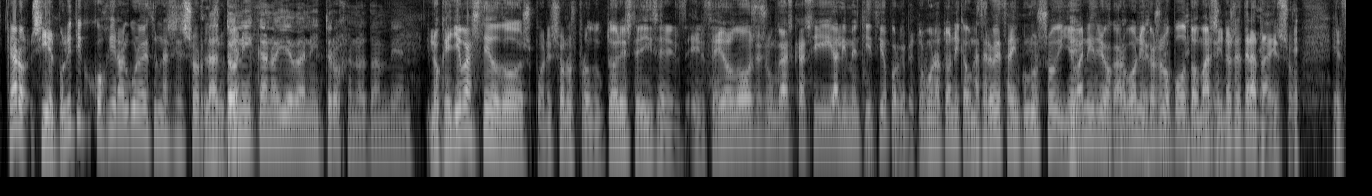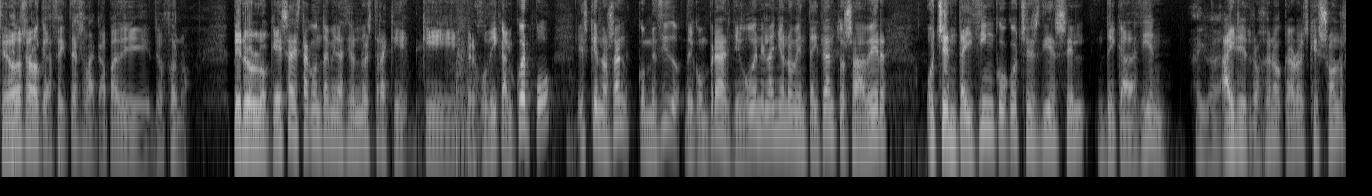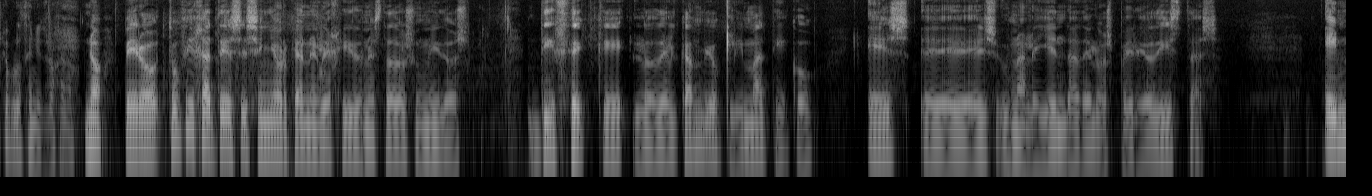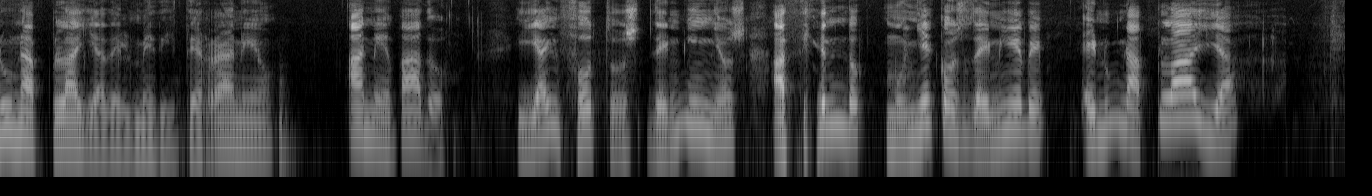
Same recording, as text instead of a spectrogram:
Claro, si el político cogiera alguna vez un asesor... La supiera- tónica no lleva nitrógeno también. Lo que lleva es CO2, por eso los productores te dicen, el, el CO2 es un gas casi alimenticio porque me tomo una tónica, una cerveza incluso, y lleva anhidrio carbónico, eso lo puedo tomar, si no se trata de eso. El CO2 a lo que afecta es a la capa de, de ozono. Pero lo que es a esta contaminación nuestra que, que perjudica al cuerpo es que nos han convencido de comprar. Llegó en el año noventa y tantos a haber 85 coches diésel de cada 100. Ahí va. Hay nitrógeno, claro, es que son los que producen nitrógeno. No, pero tú fíjate, ese señor que han elegido en Estados Unidos dice que lo del cambio climático es, eh, es una leyenda de los periodistas. En una playa del Mediterráneo ha nevado y hay fotos de niños haciendo muñecos de nieve en una playa.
